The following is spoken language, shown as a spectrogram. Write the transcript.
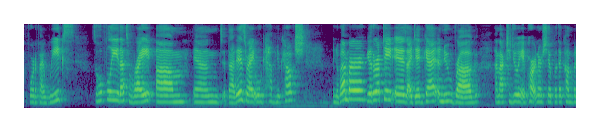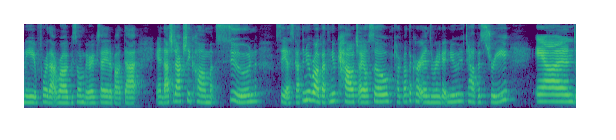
four to five weeks. So hopefully that's right. Um, and if that is right, we'll have a new couch in November. The other update is I did get a new rug. I'm actually doing a partnership with a company for that rug, so I'm very excited about that. And that should actually come soon. So yes, got the new rug, got the new couch. I also talked about the curtains. We're gonna get new tapestry. And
